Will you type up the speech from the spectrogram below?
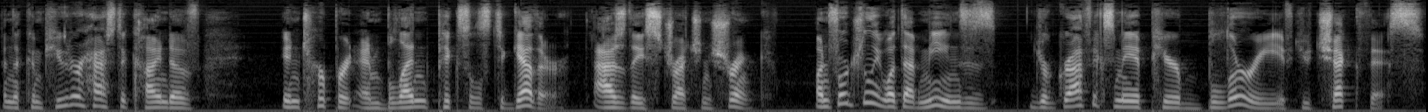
and the computer has to kind of interpret and blend pixels together as they stretch and shrink. Unfortunately, what that means is your graphics may appear blurry if you check this,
